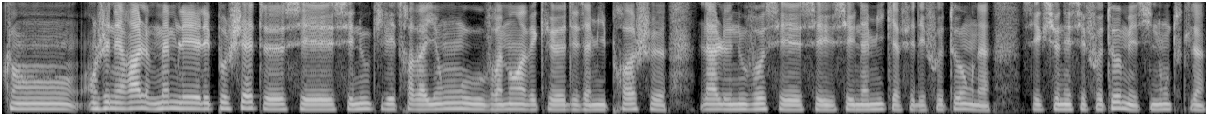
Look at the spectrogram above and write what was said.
quand en général même les, les pochettes euh, c'est c'est nous qui les travaillons ou vraiment avec euh, des amis proches euh, là le nouveau c'est c'est c'est une amie qui a fait des photos. On a sélectionné ces photos mais sinon toute la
